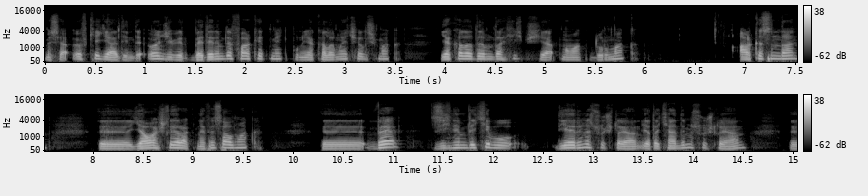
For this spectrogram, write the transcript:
Mesela öfke geldiğinde önce bir bedenimde fark etmek, bunu yakalamaya çalışmak. Yakaladığımda hiçbir şey yapmamak, durmak. Arkasından e, yavaşlayarak nefes almak e, ve zihnimdeki bu diğerini suçlayan ya da kendimi suçlayan, e,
